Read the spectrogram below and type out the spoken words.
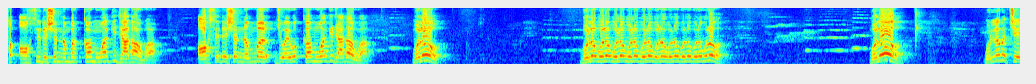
तो ऑक्सीडेशन नंबर कम हुआ कि ज़्यादा हुआ ऑक्सीडेशन नंबर जो है वो कम हुआ कि ज़्यादा हुआ बोलो बोलो बोलो बोलो बोलो बोलो बोलो बोलो बोलो बोलो बोलो बोलो बोलना बच्चे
